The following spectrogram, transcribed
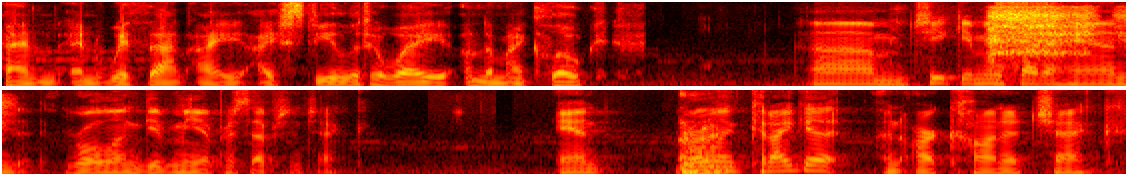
And and with that, I I steal it away under my cloak. Um, Cheek, give me a sleight of hand. Roland, give me a perception check. And All right. Roland, could I get an Arcana check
